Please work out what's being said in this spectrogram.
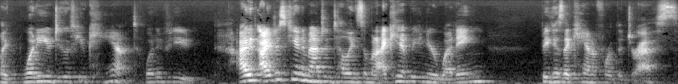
like, what do you do if you can't? What if you? I I just can't imagine telling someone I can't be in your wedding because I can't afford the dress,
